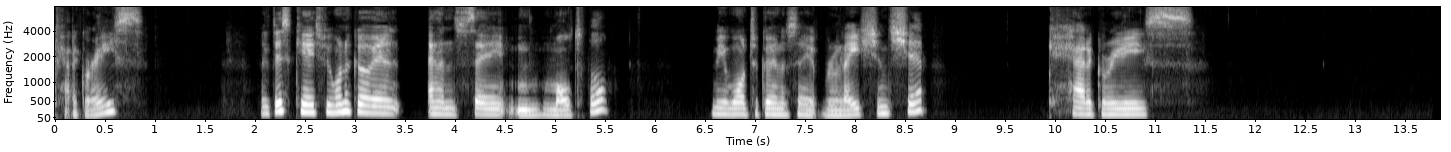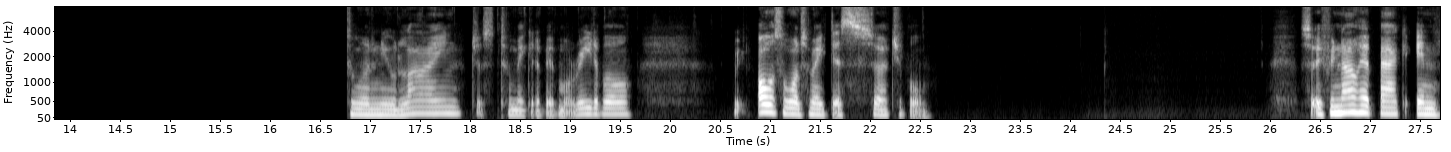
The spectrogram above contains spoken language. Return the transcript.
categories. In this case, we want to go in and say multiple. We want to go in and say relationship, categories, To a new line just to make it a bit more readable. We also want to make this searchable. So if we now head back in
